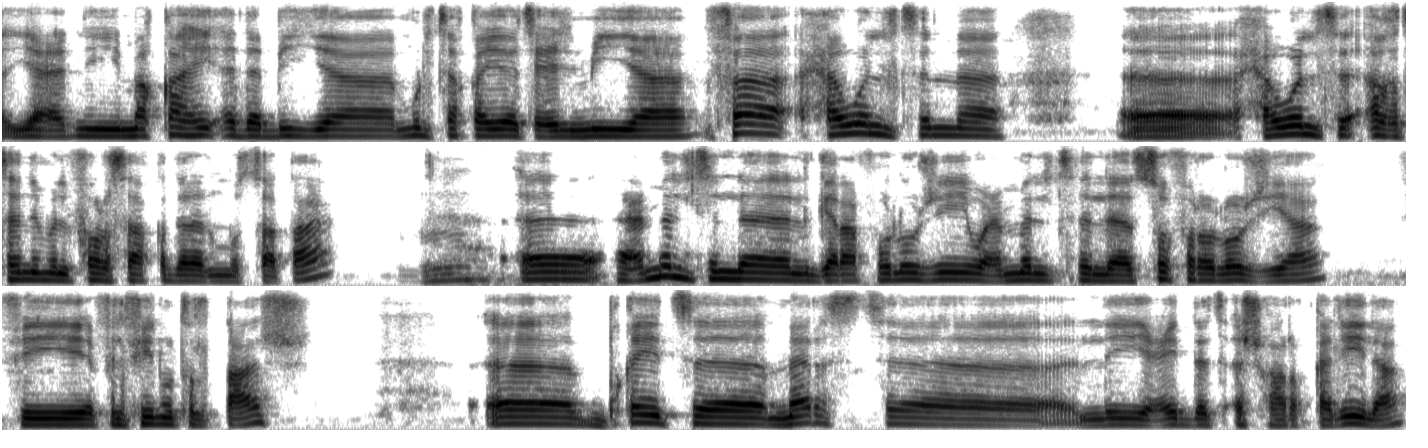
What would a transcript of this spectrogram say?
يعني مقاهي أدبية ملتقيات علمية. فحاولت أن حاولت أغتنم الفرصة قدر المستطاع. آه، عملت الجرافولوجي وعملت السفرولوجيا في في 2013 آه، بقيت آه، مارست لعدة أشهر قليلة.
